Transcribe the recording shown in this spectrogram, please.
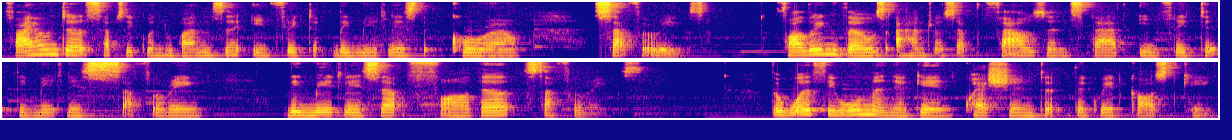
500 subsequent ones inflict limitless cruel sufferings. Following those are hundreds of thousands that inflict limitless suffering, limitless further sufferings. The worthy woman again questioned the great ghost king.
